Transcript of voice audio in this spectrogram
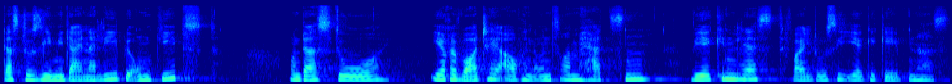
dass du sie mit deiner Liebe umgibst und dass du ihre Worte auch in unserem Herzen wirken lässt, weil du sie ihr gegeben hast.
